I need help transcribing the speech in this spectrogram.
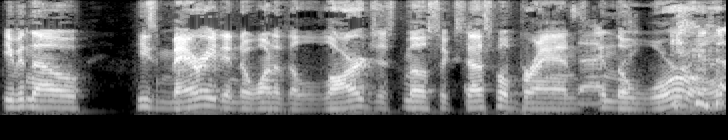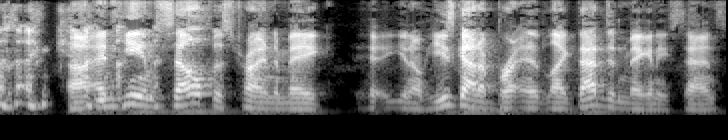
even though he's married into one of the largest, most successful brands in the world, uh, and he himself is trying to make. You know, he's got a brand like that. Didn't make any sense.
